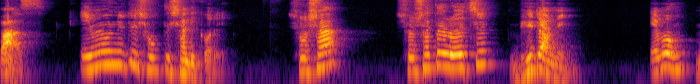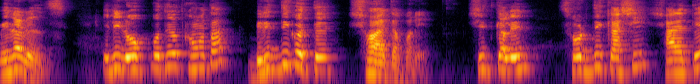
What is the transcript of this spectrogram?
পাঁচ ইমিউনিটি শক্তিশালী করে। শশা, শশাতে রয়েছে ভিটামিন এবং মিনারেলস এটি রোগ প্রতিরোধ ক্ষমতা বৃদ্ধি করতে সহায়তা করে। শীতকালীন সর্দি, কাশি, সারাতে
